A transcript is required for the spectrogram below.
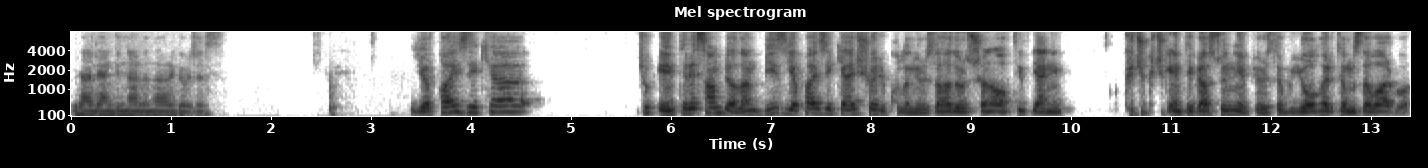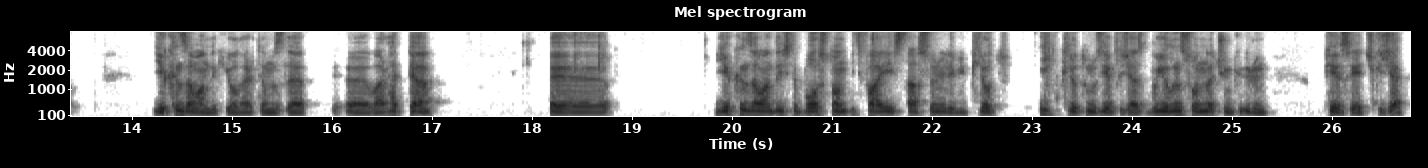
ilerleyen günlerde neler göreceğiz? Yapay zeka çok enteresan bir alan. Biz yapay zekayı şöyle kullanıyoruz. Daha doğrusu şu an altı yani küçük küçük entegrasyonunu yapıyoruz. Tabii yol haritamızda var bu. Yakın zamandaki yol haritamızda e, var. Hatta e, yakın zamanda işte Boston itfaiye istasyonu ile bir pilot, ilk pilotumuzu yapacağız. Bu yılın sonuna çünkü ürün piyasaya çıkacak.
